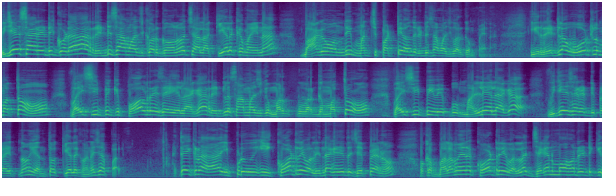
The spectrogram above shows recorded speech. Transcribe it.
విజయసాయిరెడ్డికి కూడా రెడ్డి సామాజిక వర్గంలో చాలా కీలకమైన భాగం ఉంది మంచి పట్టే ఉంది రెడ్డి సామాజిక వర్గం పైన. ఈ రెడ్ల ఓట్లు మొత్తం వైసీపీకి పోలరైజ్ అయ్యేలాగా రెడ్ల సామాజిక వర్గం మొత్తం వైసీపీ వైపు మళ్ళేలాగా విజయసాయిరెడ్డి ప్రయత్నం ఎంతో కీలకమని చెప్పాలి. అయితే ఇక్కడ ఇప్పుడు ఈ కోటరీ వల్ల ఇందాక ఏదైతే చెప్పానో ఒక బలమైన కోటరీ వల్ల జగన్మోహన్ రెడ్డికి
